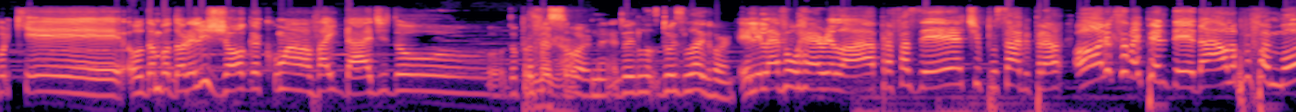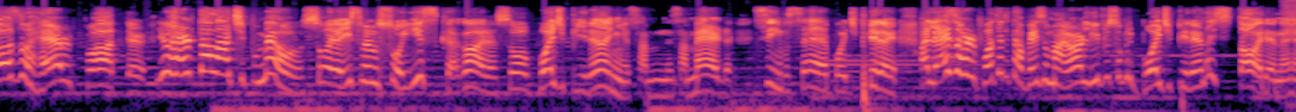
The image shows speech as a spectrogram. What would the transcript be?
Porque o Dumbledore ele joga com a vaidade do, do professor, né? Do, do Slughorn. Ele leva o Harry lá pra fazer, tipo, sabe? Pra. Olha o que você vai perder, dar aula pro famoso Harry Potter. E o Harry tá lá, tipo, meu, sou eu, isso mesmo, sou isca agora? Sou boi de piranha essa, nessa merda? Sim, você é boi de piranha. Aliás, o Harry Potter é talvez o maior livro sobre boi de piranha da história, né?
